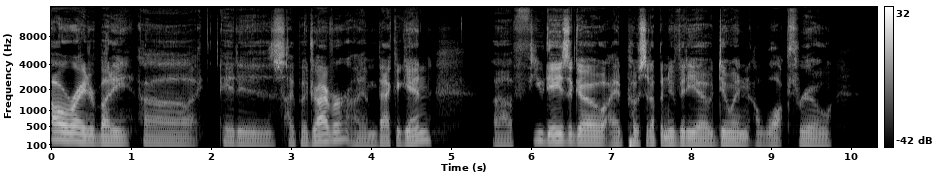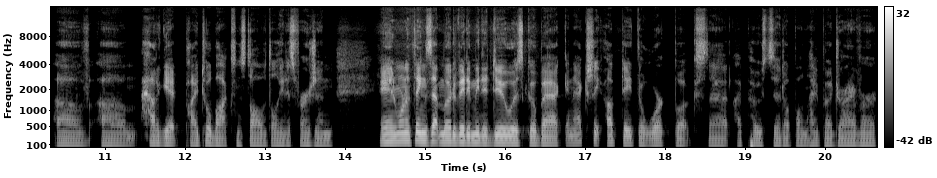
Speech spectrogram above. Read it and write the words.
All right, everybody. Uh, it is HiPo Driver. I am back again. a few days ago, I had posted up a new video doing a walkthrough of um, how to get Pi Toolbox installed with the latest version. And one of the things that motivated me to do was go back and actually update the workbooks that I posted up on HiPo Driver.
